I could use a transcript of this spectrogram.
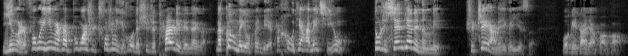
婴儿，富贵婴儿还不光是出生以后的，是指胎里的那个，那更没有分别，他后天还没启用，都是先天的能力，是这样的一个意思。我给大家报告，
